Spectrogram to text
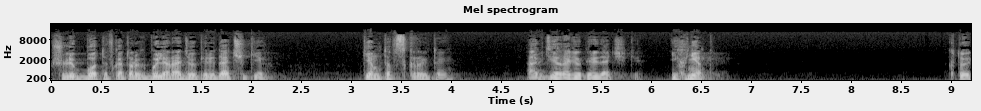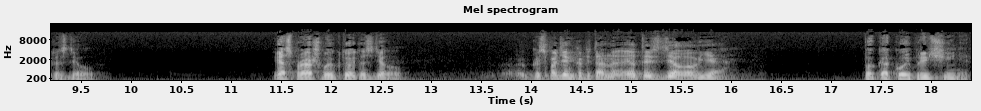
шлюп-боты, в которых были радиопередатчики, кем-то вскрыты. А где радиопередатчики? Их нет. Кто это сделал? Я спрашиваю, кто это сделал? Господин капитан, это сделал я. По какой причине?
